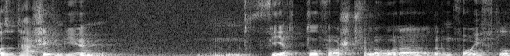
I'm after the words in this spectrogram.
Also da hast du irgendwie ein Viertel fast verloren oder ein Fünftel.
